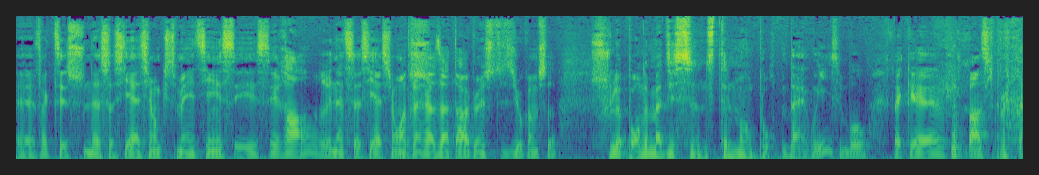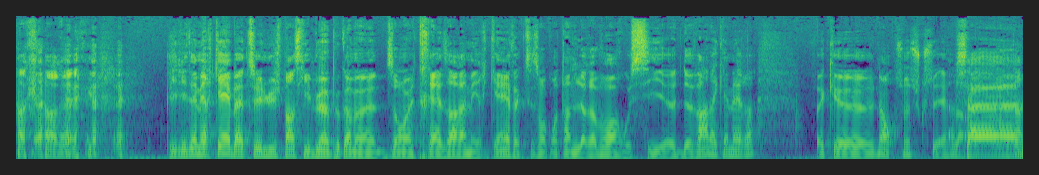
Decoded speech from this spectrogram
Euh, fait que, c'est une association qui se maintient, c'est c'est rare, une association entre un réalisateur et un studio comme ça. Sous le pont de Madison, c'est tellement beau. Ben oui, c'est beau. Fait que euh, je pense qu'il peut encore. euh, Puis les Américains, ben tu sais, lui, je pense qu'il est vu un peu comme un, disons, un trésor américain. Fait que ils sont contents de le revoir aussi devant la caméra. Fait que euh, non, c'est un succès. Alors, ça,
